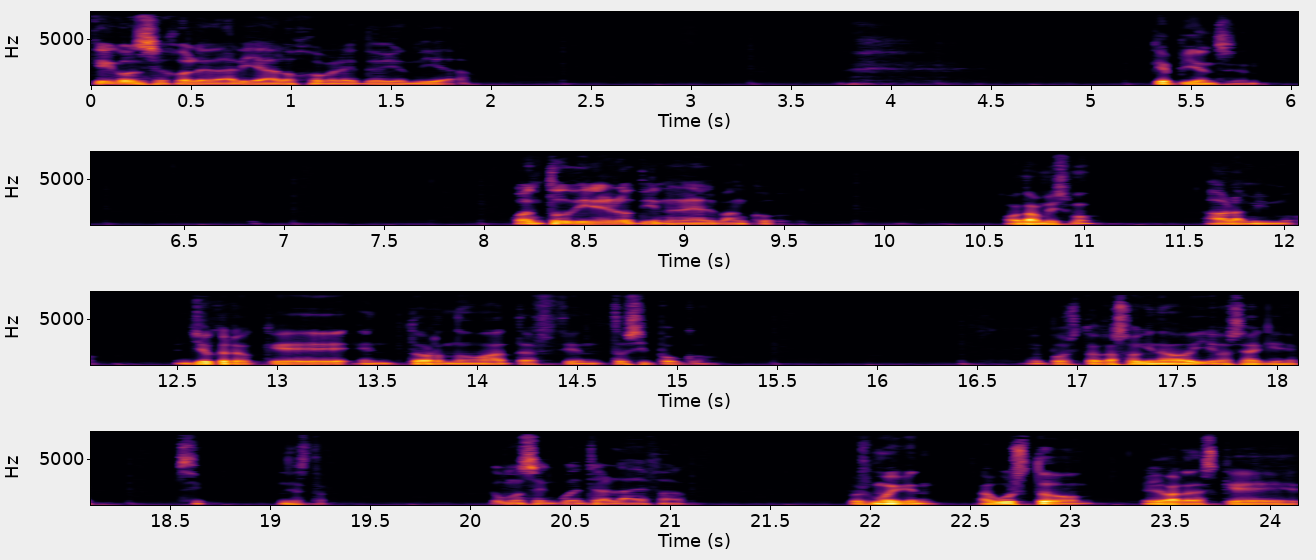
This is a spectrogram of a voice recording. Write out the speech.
¿Qué consejo le daría a los jóvenes de hoy en día? Que piensen. ¿Cuánto dinero tienen en el banco Ahora mismo, ahora mismo? Yo creo que en torno a 300 y poco. He puesto gasolina hoy, o sea que sí, ya está. ¿Cómo se encuentra en la EFA? Pues muy bien, a gusto. La verdad es que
